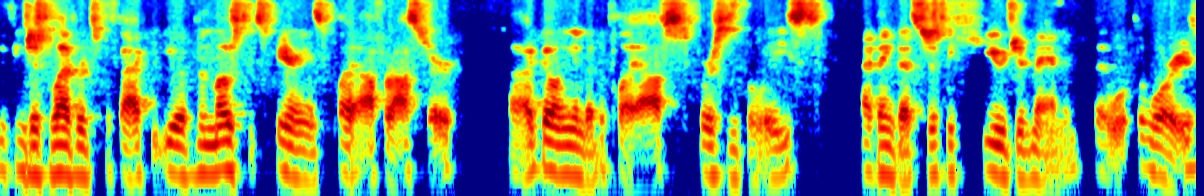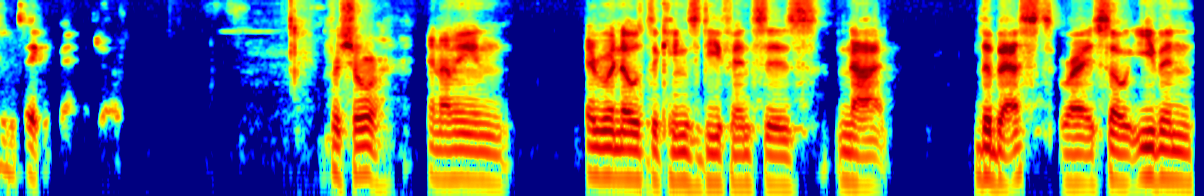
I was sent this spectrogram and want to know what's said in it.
you can just leverage the fact that you have the most experienced playoff roster uh, going into the playoffs versus the least. I think that's just a huge advantage that the Warriors will take advantage of. For sure, and I mean, everyone knows the Kings' defense is not the best, right? So even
